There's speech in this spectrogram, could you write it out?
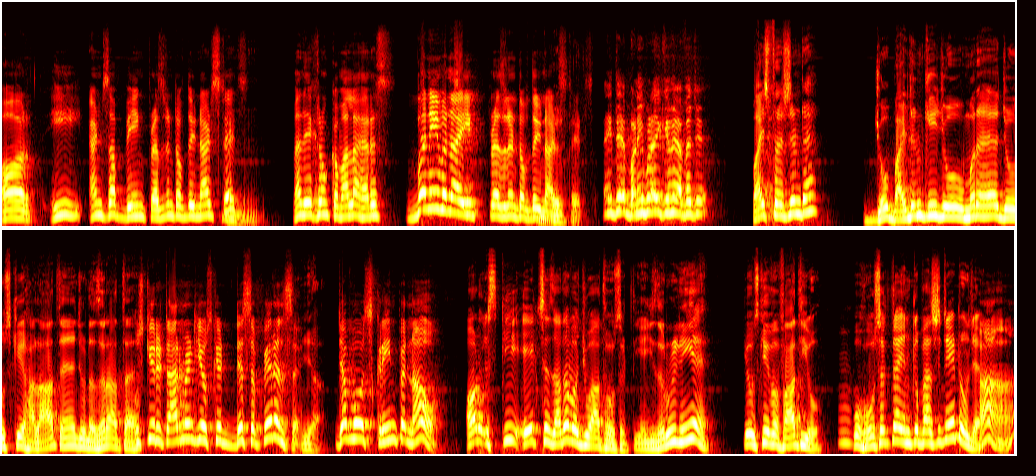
اور he ends up being president of the United States میں دیکھ رہا ہوں کمالا ہیرس بنی بنائی president of the United States نہیں تے بنی بنائی کیویں آفے جے وائس پریزیڈنٹ ہے جو بائیڈن کی جو عمر ہے جو اس کے حالات ہیں جو نظر آتا ہے۔ اس کی ریٹائرمنٹ یا اس کے ڈس اپیرنس ہے جب وہ اسکرین پہ نہ ہو۔ اور اس کی ایک سے زیادہ وجوہات ہو سکتی ہیں۔ یہ ضروری نہیں ہے کہ اس کی وفات ہی ہو۔ وہ ہو سکتا ہے انکیپیسیٹیٹ ہو جائے۔ ہاں۔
